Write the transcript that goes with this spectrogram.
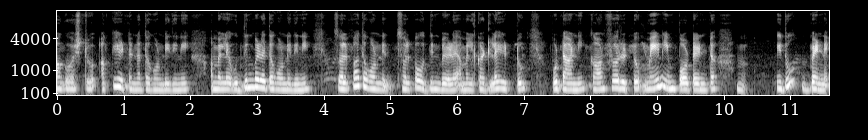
ಆಗುವಷ್ಟು ಅಕ್ಕಿ ಹಿಟ್ಟನ್ನು ತಗೊಂಡಿದ್ದೀನಿ, ಆಮೇಲೆ ಉದ್ದಿನಬೇಳೆ ತಗೊಂಡಿದ್ದೀನಿ. ಸ್ವಲ್ಪ ತಗೊಂಡಿ, ಸ್ವಲ್ಪ ಉದ್ದಿನಬೇಳೆ ಆಮೇಲೆ ಕಡಲೆ ಹಿಟ್ಟು, ಪುಟಾಣಿ ಕಾರ್ನ್ಫ್ಲೋರ್ ಹಿಟ್ಟು ಮೇನ್ ಇಂಪಾರ್ಟೆಂಟ್ ಇದು ಬೆಣ್ಣೆ.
